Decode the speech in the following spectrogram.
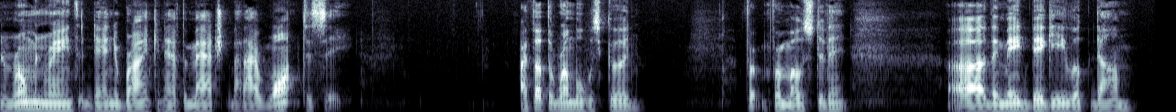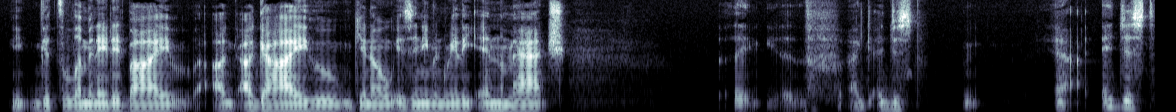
and Roman Reigns and Daniel Bryan can have the match that I want to see. I thought the Rumble was good for for most of it. Uh, they made Big E look dumb. He gets eliminated by a, a guy who you know isn't even really in the match. I, I just, it just,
